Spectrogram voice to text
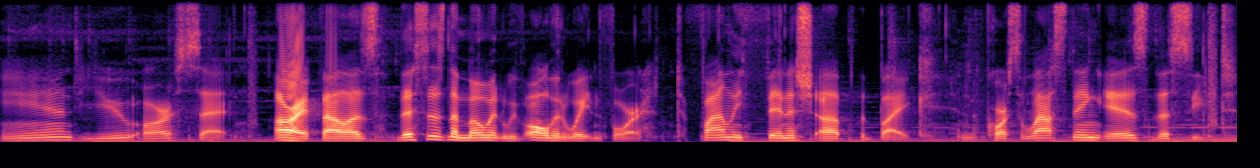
and you are set. All right, fellas, this is the moment we've all been waiting for to finally finish up the bike. And of course, the last thing is the seat.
